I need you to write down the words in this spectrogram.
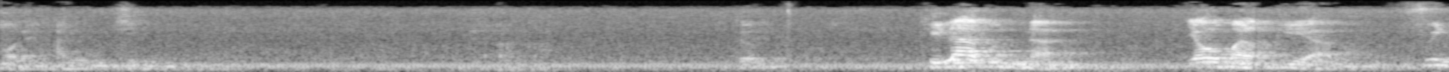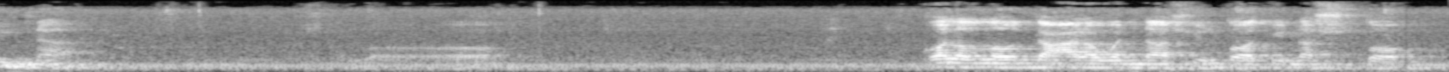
oleh anjing. Itu kilabunna yaumal qiyamah finna. Allah. Qala Allah Ta'ala wan nasyitati nashta.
